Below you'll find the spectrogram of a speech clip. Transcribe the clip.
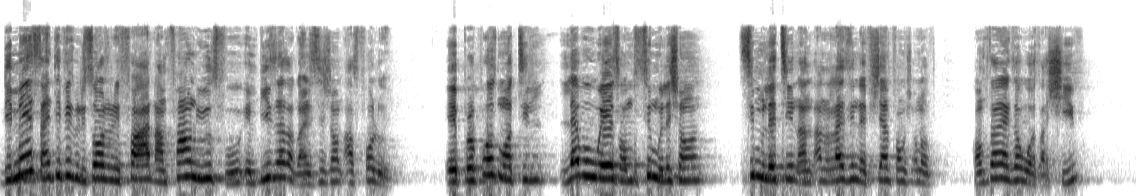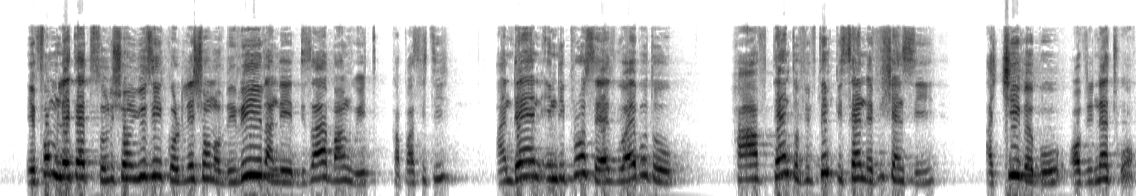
The main scientific results referred and found useful in business organization as follows. A proposed multi-level ways of simulation, simulating and analyzing efficient function of computer network was achieved. A formulated solution using correlation of the real and the desired bandwidth capacity. And then in the process, we were able to have 10 to 15% efficiency achievable of the network.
